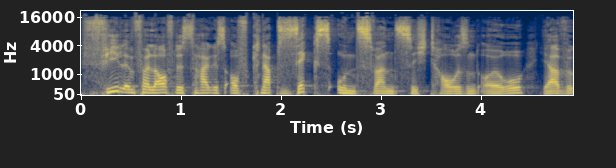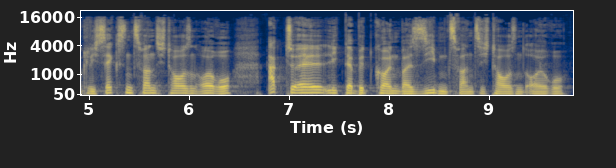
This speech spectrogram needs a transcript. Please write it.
fiel im Verlauf des Tages auf knapp 26.000 Euro. Ja, wirklich 26.000 Euro. Aktuell liegt der Bitcoin bei 27.000 Euro.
